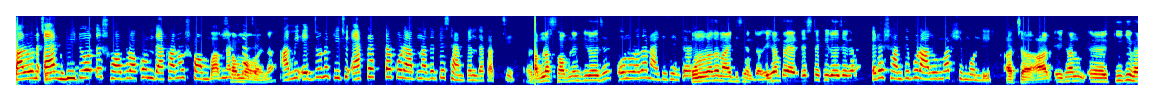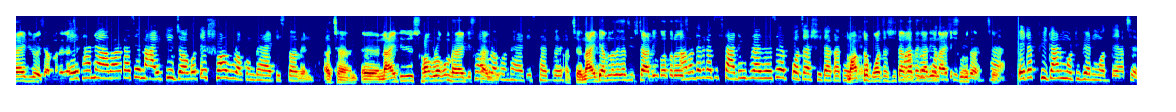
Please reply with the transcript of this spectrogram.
কারণ আচ্ছা। এক ভিডিওতে সব রকম দেখানো সম্ভব না ঠিক আছে? আমি এর জন্য কিছু একটা একটা করে আপনাদেরকে স্যাম্পল দেখাচ্ছি। আপনার সব নেম কি রয়েছে? Anuradha nighty centre. Anuradha nighty centre. এখানকার অ্যাড্রেসটা কি রয়েছে এখানে? এটা শান্তিপুর আলুরমার শিব মন্দির। আচ্ছা আর এখান কি কি ভ্যারাইটি রয়েছে আপনাদের কাছে? এখানে আমার কাছে নাইটি জগতের সব রকম ভ্যারাইটিস পাবেন। আচ্ছা নাইটির সব রকম ভ্যারাইটিস থাকবে? সব রকম ভ্যারাইটিস থাকবে। আচ্ছা নাইটি আপনাদের কাছে স্টার্টিং কত রয়েছে? আমাদের কাছে স্টার্টিং প্রাইস আছে পঁচাশি টাকা থেকে। মাত্র পঁচাশি টাকা থেকে নাইটি শুরু। থাকছে হ্যাঁ। এটা ফিগার মোটিভের মধ্যে আছে।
